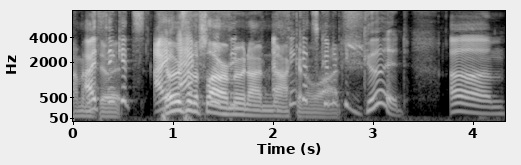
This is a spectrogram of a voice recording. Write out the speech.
I'm gonna I do think it. it's I Killers of the Flower think- Moon I'm I not think gonna watch. I think it's gonna be good. Um,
